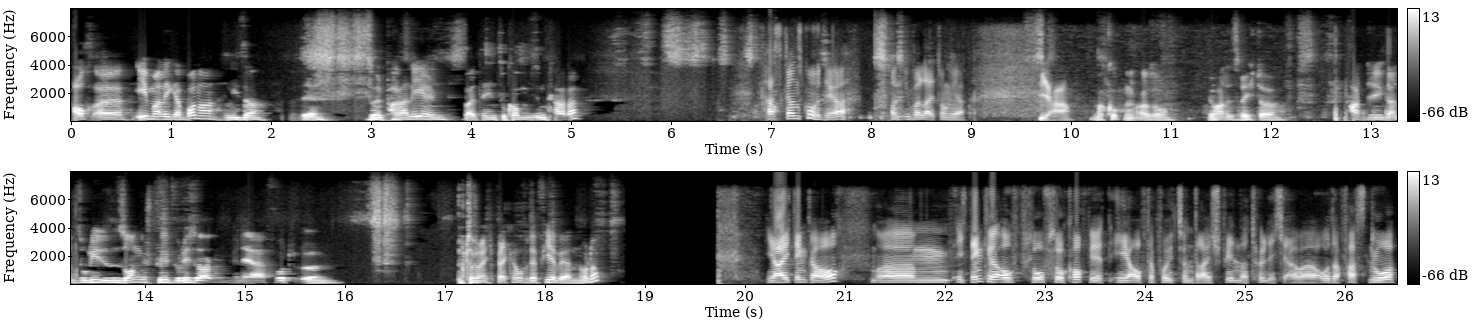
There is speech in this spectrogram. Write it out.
auch äh, ehemaliger Bonner in dieser, äh, so in Parallelen weiterhin zu kommen in diesem Kader. Passt ganz gut, ja, von Überleitung her. Ja, mal gucken. Also, Johannes Richter hat eine ganz solide Saison gespielt, würde ich sagen, in Erfurt. Ähm, wird wahrscheinlich Backup auf der 4 werden, oder? Ja, ich denke auch. Ähm, ich denke auch Flo, Flo Koch wird eher auf der Position 3 spielen, natürlich, aber oder fast nur.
